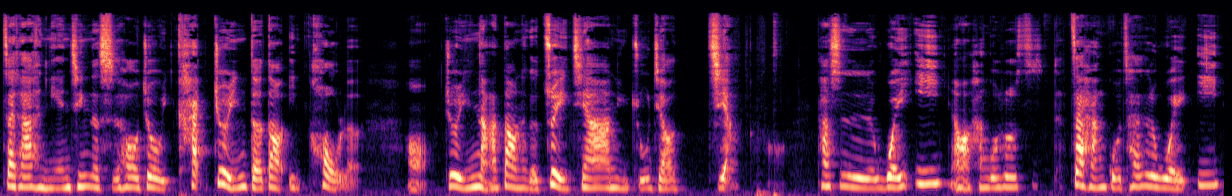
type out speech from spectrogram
在她很年轻的时候就开就已经得到影后了哦，就已经拿到那个最佳女主角奖。她是唯一啊，韩国说在韩国她是唯一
